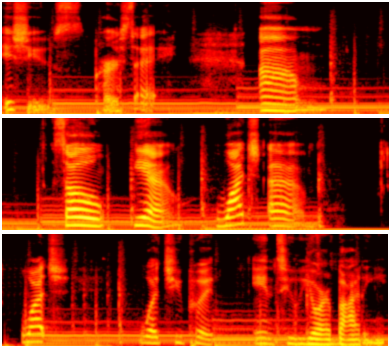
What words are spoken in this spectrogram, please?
issues per se. Um so yeah, watch um watch what you put into your body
